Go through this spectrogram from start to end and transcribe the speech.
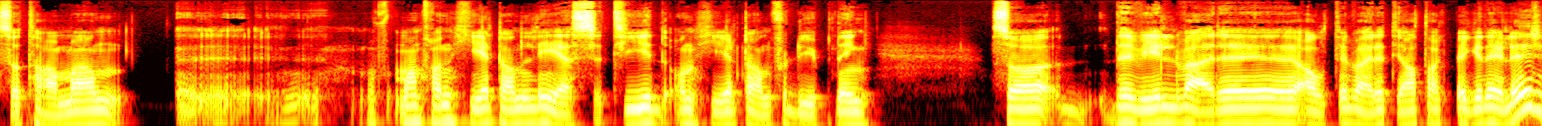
så tar man øh, Man får en helt annen lesetid og en helt annen fordypning. Så det vil være, alltid være et ja takk, begge deler.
